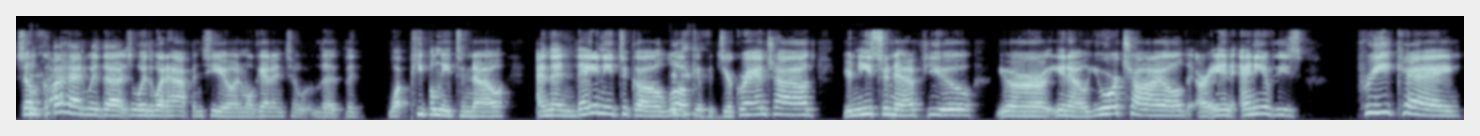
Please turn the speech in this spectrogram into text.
So go ahead with uh, with what happened to you, and we'll get into the the what people need to know, and then they need to go look if it's your grandchild, your niece or nephew, your you know your child are in any of these pre-K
